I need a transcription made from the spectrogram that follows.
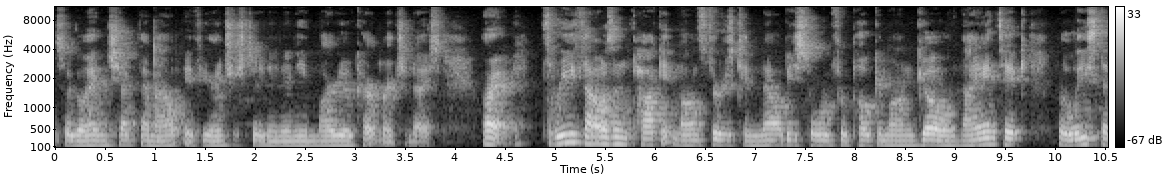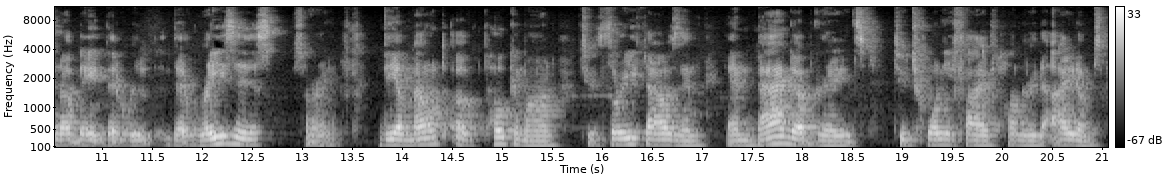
So go ahead and check them out if you're interested in any Mario Kart merchandise. Alright, 3,000 pocket monsters can now be stored for Pokemon Go. Niantic released an update that, that raises sorry, the amount of Pokemon to 3,000 and bag upgrades to 2,500 items.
